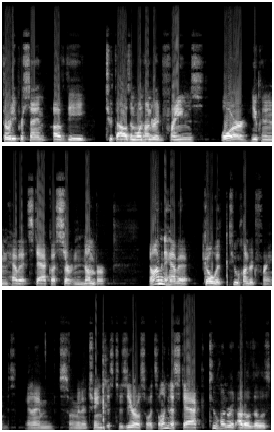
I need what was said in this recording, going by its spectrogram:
30% of the 2100 frames or you can have it stack a certain number. Now I'm going to have it go with 200 frames and I'm so I'm going to change this to zero so it's only going to stack 200 out of those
